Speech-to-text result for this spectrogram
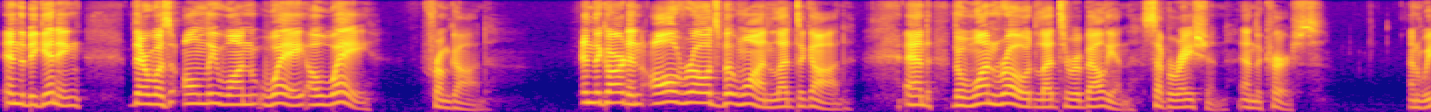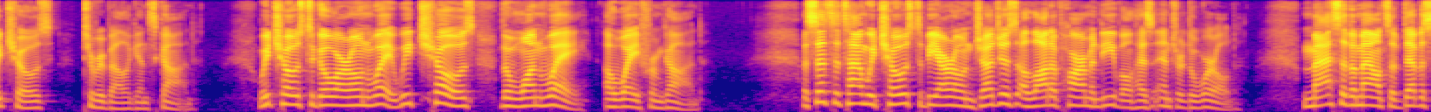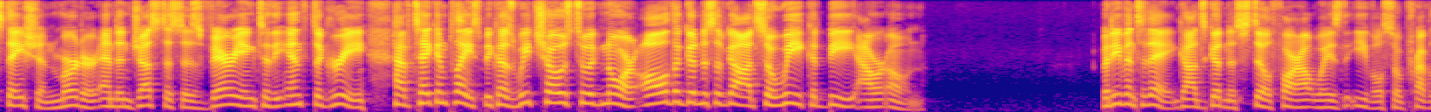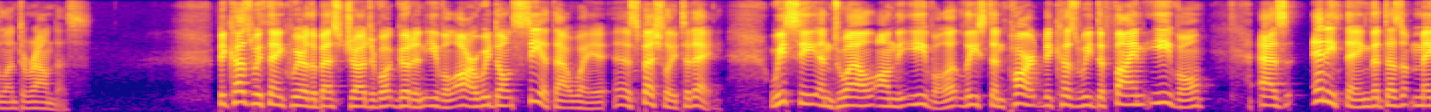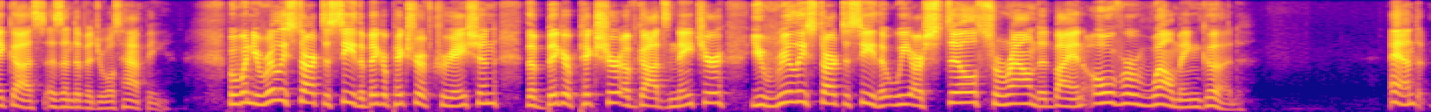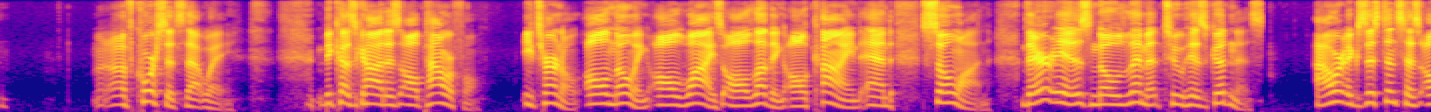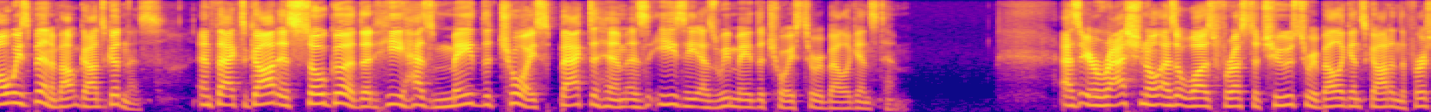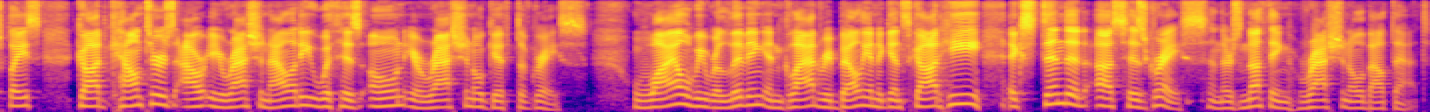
in the beginning there was only one way away from God. In the garden, all roads but one led to God, and the one road led to rebellion, separation, and the curse. And we chose to rebel against God. We chose to go our own way. We chose the one way away from God. Since the time we chose to be our own judges, a lot of harm and evil has entered the world. Massive amounts of devastation, murder, and injustices varying to the nth degree have taken place because we chose to ignore all the goodness of God so we could be our own. But even today, God's goodness still far outweighs the evil so prevalent around us. Because we think we are the best judge of what good and evil are, we don't see it that way, especially today we see and dwell on the evil, at least in part because we define evil as anything that doesn't make us as individuals happy. But when you really start to see the bigger picture of creation, the bigger picture of God's nature, you really start to see that we are still surrounded by an overwhelming good. And, of course, it's that way, because God is all powerful eternal, all knowing, all wise, all loving, all kind, and so on. There is no limit to his goodness. Our existence has always been about God's goodness. In fact, God is so good that he has made the choice back to him as easy as we made the choice to rebel against him. As irrational as it was for us to choose to rebel against God in the first place, God counters our irrationality with his own irrational gift of grace while we were living in glad rebellion against God, He extended us His grace, and there's nothing rational about that.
